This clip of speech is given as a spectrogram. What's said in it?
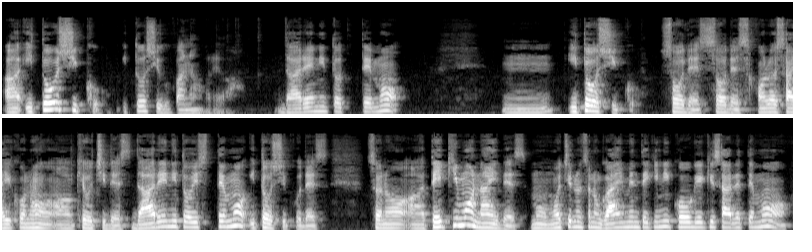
あ愛しく、愛おしくかな、これは。誰にとっても、うん、愛しく。そうです、そうです。これ最高の境地です。誰にとしても愛おしくです。その敵もないです。もうもちろんその外面的に攻撃されても、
